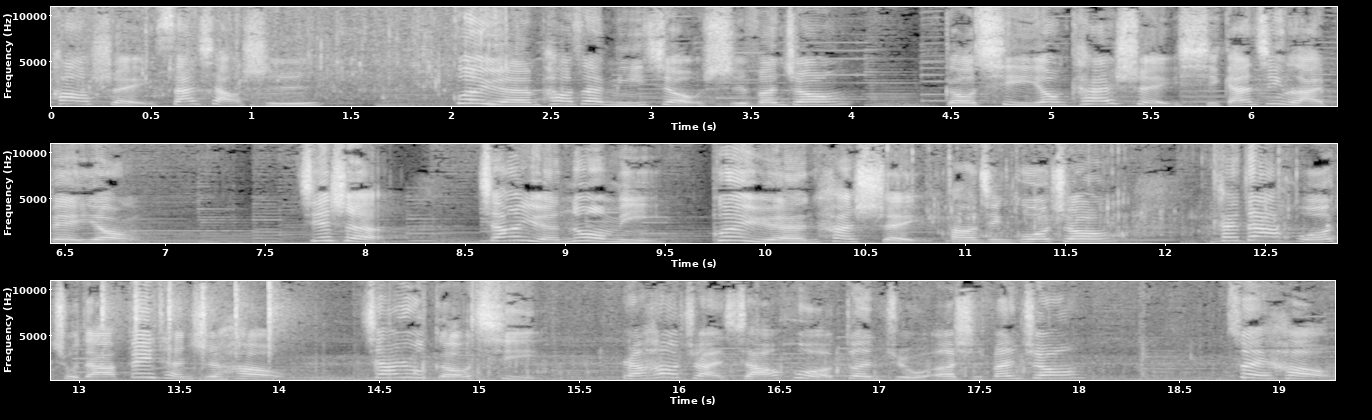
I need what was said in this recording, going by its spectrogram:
泡水三小时，桂圆泡在米酒十分钟，枸杞用开水洗干净来备用。接着，将圆糯米、桂圆和水放进锅中，开大火煮到沸腾之后，加入枸杞。然后转小火炖煮二十分钟，最后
